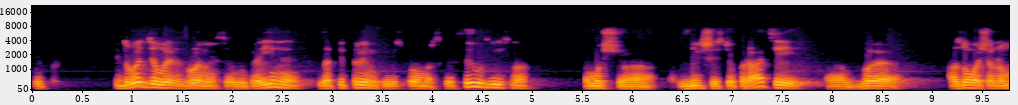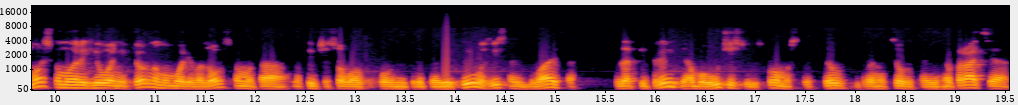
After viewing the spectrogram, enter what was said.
тут підрозділи Збройних сил України за підтримки військово-морських сил, звісно, тому що більшість операцій е, в Азово-Чорноморському регіоні, в Чорному морі, в Азовському та на тимчасово окупованій території Криму, звісно, відбуваються за підтримки або участю військово-морських сил Збройних сил України. Операція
